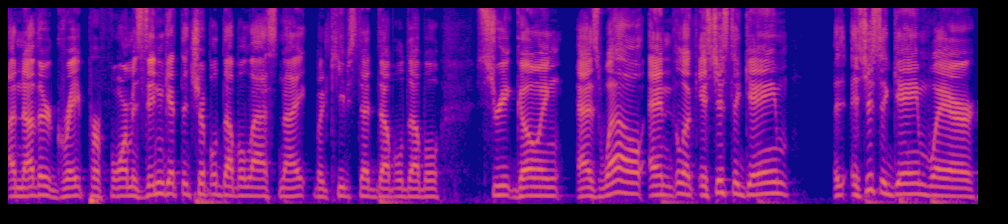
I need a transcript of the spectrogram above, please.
another great performance. Didn't get the triple double last night, but keeps that double double streak going as well. And look, it's just a game. It's just a game where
